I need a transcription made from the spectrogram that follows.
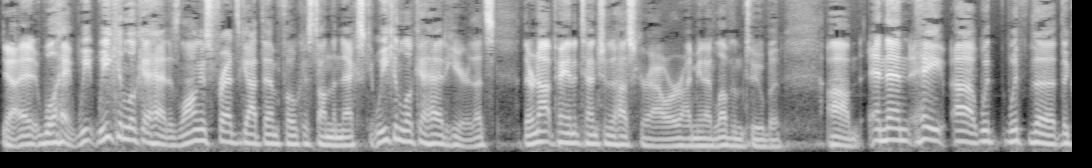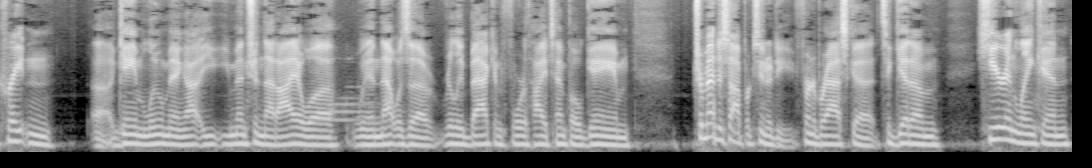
Yeah, well, hey, we, we can look ahead as long as Fred's got them focused on the next. We can look ahead here. That's they're not paying attention to Husker Hour. I mean, I'd love them to, but um, and then hey, uh, with with the the Creighton uh, game looming, uh, you, mentioned that Iowa win. That was a really back and forth, high tempo game. Tremendous opportunity for Nebraska to get them here in Lincoln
